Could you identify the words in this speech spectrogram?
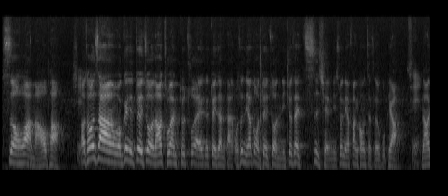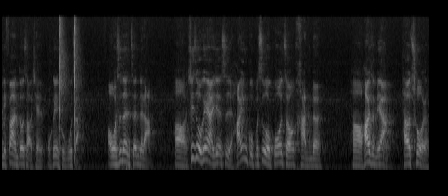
事后话马后炮。哦，头长，我跟你对坐，然后突然就出来一个对账单。我说你要跟我对坐，你就在事前你说你要放空整折股票，是，然后你放了多少钱，我给你鼓鼓掌。哦，我是认真的啦。哦，其实我跟你讲一件事，航运股不是我郭总喊的，哦，还有怎么样，他说错了。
